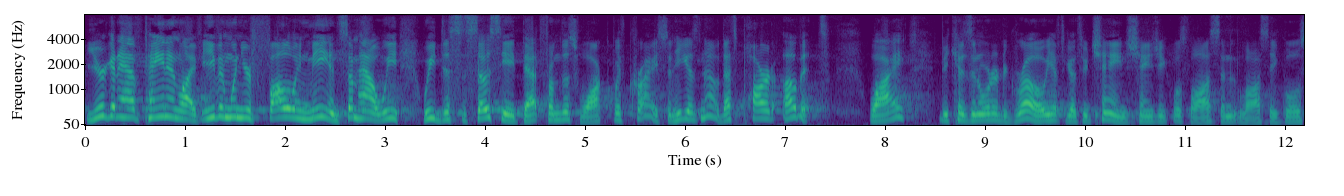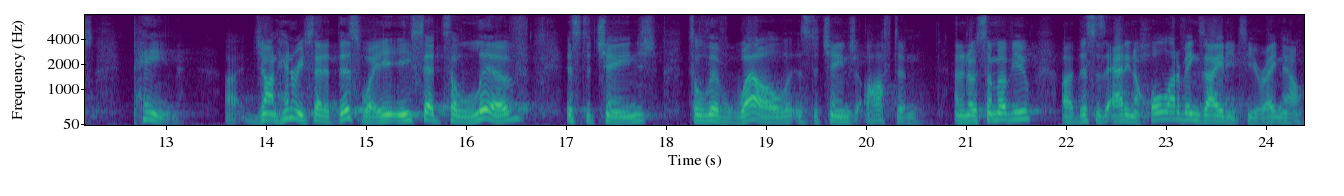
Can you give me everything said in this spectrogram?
You're going to have pain in life, even when you're following me. And somehow we, we disassociate that from this walk with Christ. And he goes, no, that's part of it. Why? Because in order to grow, you have to go through change. Change equals loss, and loss equals pain. Uh, John Henry said it this way He said, To live is to change, to live well is to change often. And I know some of you, uh, this is adding a whole lot of anxiety to you right now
